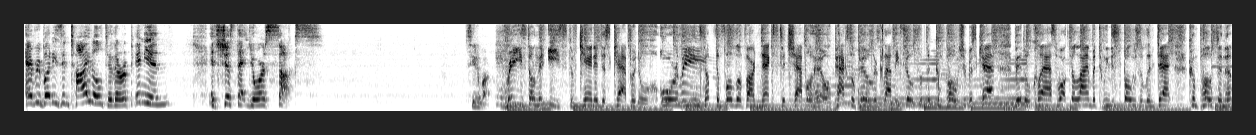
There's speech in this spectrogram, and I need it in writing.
everybody's entitled to their opinion. It's just that yours sucks. See you tomorrow. Raised on the east of Canada's capital, Orleans, up the boulevard next to Chapel Hill. Paxil pills are gladly filled so the composure is kept. Middle class walk the line between disposal and debt. Composed in the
